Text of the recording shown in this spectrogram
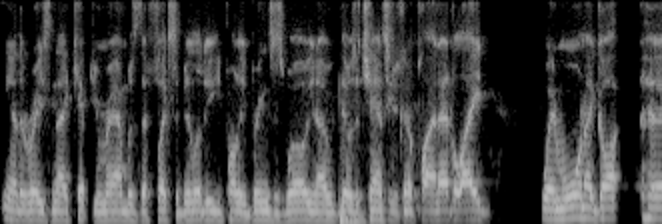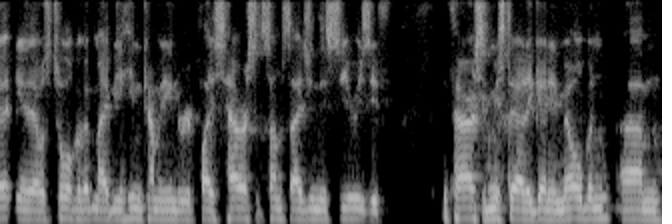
you know the reason they kept him around was the flexibility he probably brings as well. You know, there was a chance he was going to play in Adelaide when Warner got hurt, you know, there was talk of it maybe him coming in to replace Harris at some stage in this series if if Harris had missed out again in Melbourne. Um,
